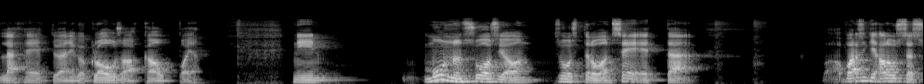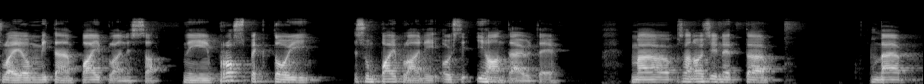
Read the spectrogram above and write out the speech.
lähettyä niin closea kauppoja. Niin mun suosio on, suosittelu on se, että varsinkin alussa, jos sulla ei ole mitään pipelineissa, niin prospektoi sun pipeline olisi ihan täyteen. Mä sanoisin, että mä,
